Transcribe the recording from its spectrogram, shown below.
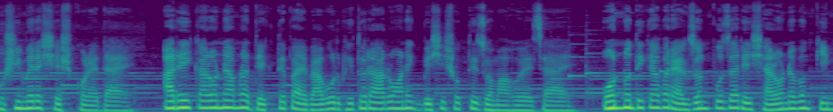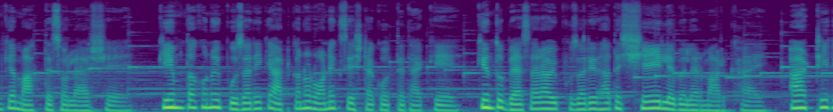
ঘুষি মেরে শেষ করে দেয়। আর এই কারণে আমরা দেখতে পাই বাবুর ভিতরে আরও অনেক বেশি শক্তি জমা হয়ে যায়। অন্যদিকে আবার একজন পূজারী শ্যারন এবং কিমকে মারতে চলে আসে। কিম তখন ওই পূজারীকে আটকানোর অনেক চেষ্টা করতে থাকে, কিন্তু বেচারা ওই পূজারীর হাতে সেই লেভেলের মার খায়। আর ঠিক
